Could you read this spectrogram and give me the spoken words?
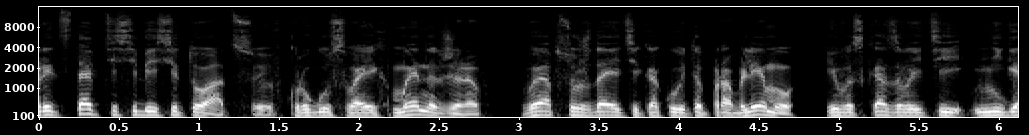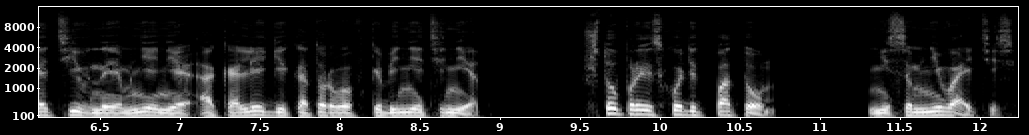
Представьте себе ситуацию. В кругу своих менеджеров вы обсуждаете какую-то проблему и высказываете негативное мнение о коллеге, которого в кабинете нет. Что происходит потом? Не сомневайтесь,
